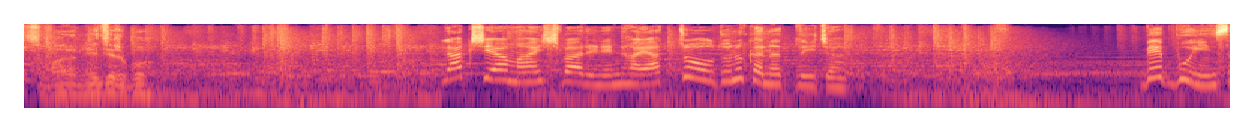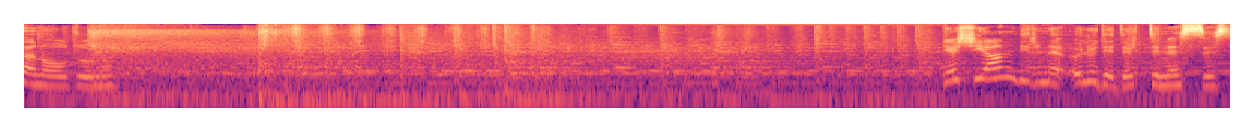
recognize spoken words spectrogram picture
Sıvara nedir bu? Lakşya Maheshwari'nin hayatta olduğunu kanıtlayacağım. Ve bu insan olduğunu. Yaşayan birine ölü dedirttiniz siz.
